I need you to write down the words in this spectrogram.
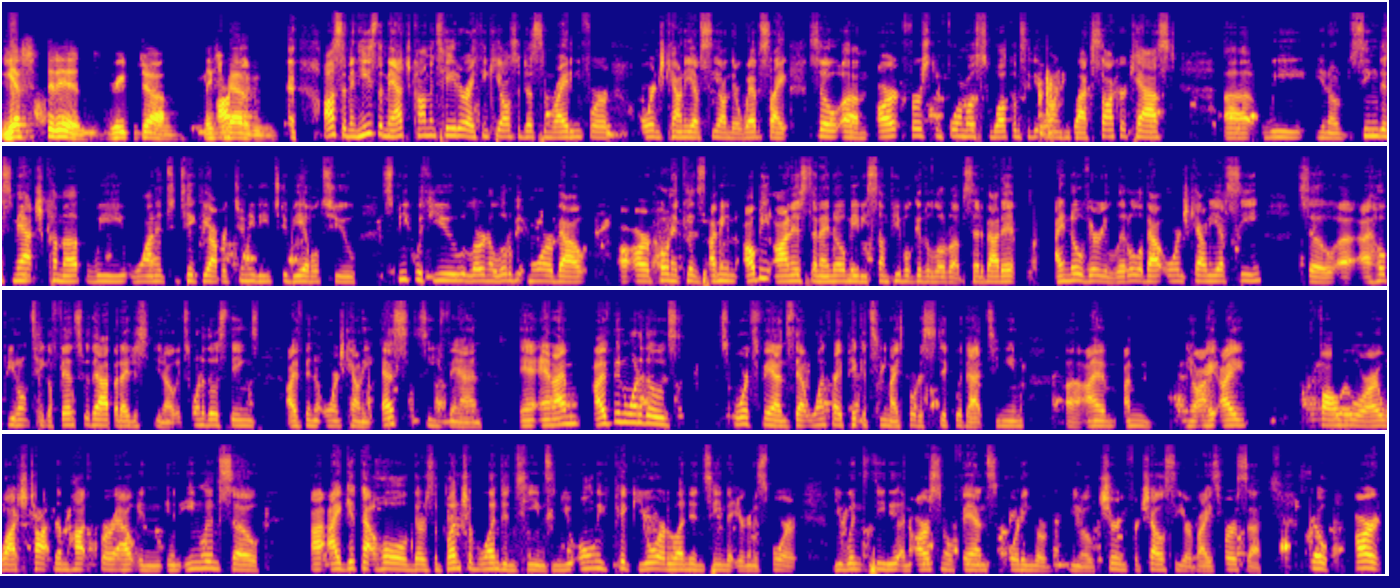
Yes, it is. Great job. Thanks awesome. for having me. Awesome. And he's the match commentator. I think he also does some writing for Orange County FC on their website. So, um, Art, first and foremost, welcome to the Orange Black Soccer Cast uh, we, you know, seeing this match come up, we wanted to take the opportunity to be able to speak with you, learn a little bit more about our, our opponent. Because, I mean, I'll be honest, and I know maybe some people get a little upset about it. I know very little about Orange County FC. So uh, I hope you don't take offense with that. But I just, you know, it's one of those things. I've been an Orange County SC fan, and, and I'm, I've been one of those sports fans that once I pick a team, I sort of stick with that team. Uh, I'm, I'm, you know, I, I follow or I watch Tottenham Hotspur out in in England, so I, I, get that whole. There's a bunch of London teams, and you only pick your London team that you're going to support. You wouldn't see an Arsenal fan supporting or you know cheering for Chelsea or vice versa. So Art,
